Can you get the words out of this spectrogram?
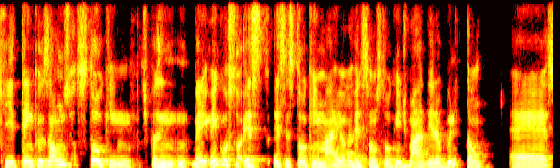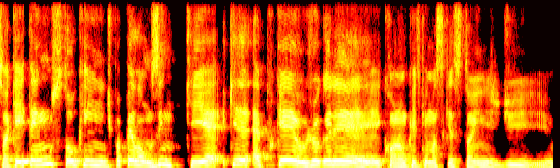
que tem que usar uns outros tokens. Tipo assim, vem, vem com esses, esses tokens maiores, eles são os tokens de madeira bonitão. É, só que aí tem uns tokens de papelãozinho, que é, que é porque o jogo ele é econômico, ele tem umas questões de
